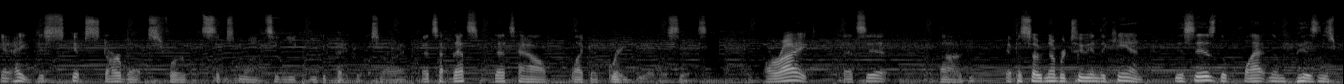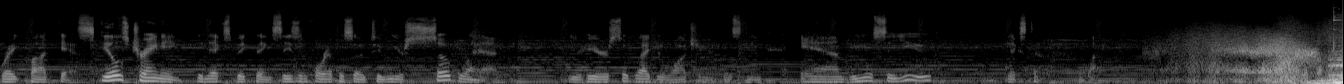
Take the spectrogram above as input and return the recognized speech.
And hey, just skip Starbucks for six months, and you, you could pay for this. All right, that's how, that's that's how like a great deal this is. All right, that's it. Uh, episode number two in the can. This is the Platinum Business Break Podcast. Skills training, the next big thing, season four, episode two. We are so glad you're here. So glad you're watching and listening. And we will see you next time. Bye bye.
